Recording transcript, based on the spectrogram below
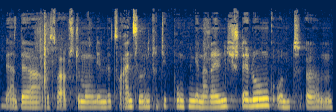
während der Ressortabstimmung nehmen wir zu einzelnen Kritikpunkten generell nicht Stellung und ähm,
